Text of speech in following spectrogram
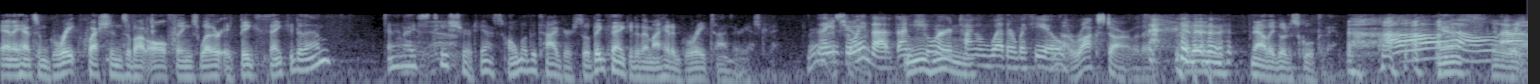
and they had some great questions about all things weather. A big thank you to them, and a oh, nice T-shirt. Yes, home of the Tigers. So a big thank you to them. I had a great time there yesterday. Very I nice, enjoyed that, I'm sure, mm-hmm. talking about weather with you. Not a rock star over there. And then now they go to school today. Oh, Yeah, they were waiting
